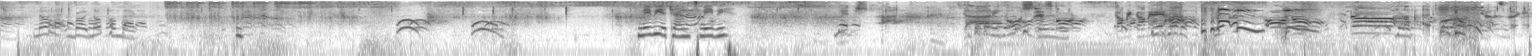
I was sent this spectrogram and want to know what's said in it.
lost. No, ha- bro, no comeback. Bro, shut up. Woo! Woo! Maybe a chance, maybe. Bitch. It. Oh shit, Storm. Kame, kame, ha. Oh no. No. Yo, You know this faggot.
